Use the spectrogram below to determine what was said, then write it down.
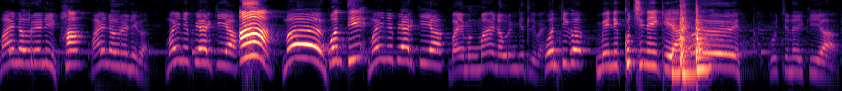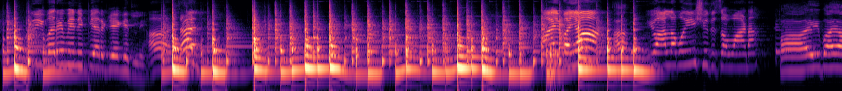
माय नवरेनी हा. माय नवरेनी का? मैंने प्यार किया. आ! मग? कोणती? मैंने प्यार किया. बाई मग माय नवऱ्याने घेतली बाई. कोणती ग? मैंने कुछ नहीं किया. कुछ नहीं किया. तुही बरे मैंने प्यार किया घेतली. हा चल. माय बाया पाय बाया.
